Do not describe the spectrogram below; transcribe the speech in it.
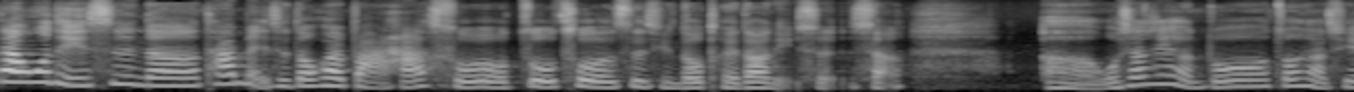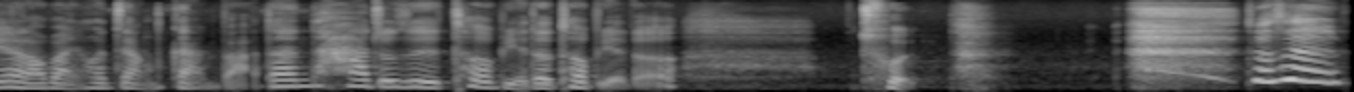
但问题是呢，他每次都会把他所有做错的事情都推到你身上。呃，我相信很多中小企业老板也会这样干吧，但他就是特别的特别的蠢，就是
